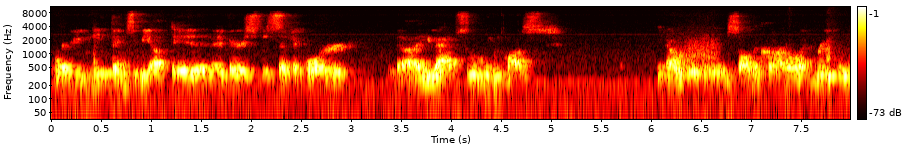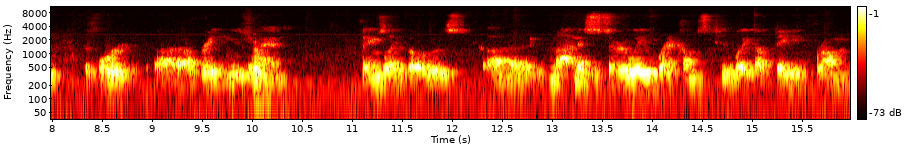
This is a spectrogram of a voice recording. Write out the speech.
where you need things to be updated in a very specific order. Uh, you absolutely must, you know, install the kernel and reboot before, uh, upgrading user land. Things like those, uh, not necessarily when it comes to like updating from,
